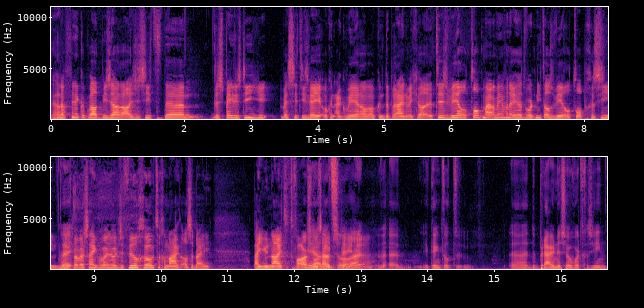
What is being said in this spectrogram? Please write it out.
Ja. En dat vind ik ook wel het bizarre als je ziet de, de spelers die bij City's weet je ook een Aguero, ook een De Bruyne, weet je wel. Het is wereldtop, maar om een van de reden het wordt niet als wereldtop gezien. Nee. Weet je wel, waarschijnlijk worden ze veel groter gemaakt als ze bij, bij United of Arsenal zouden spelen. Eh, ik denk dat eh, De Bruyne zo wordt gezien.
